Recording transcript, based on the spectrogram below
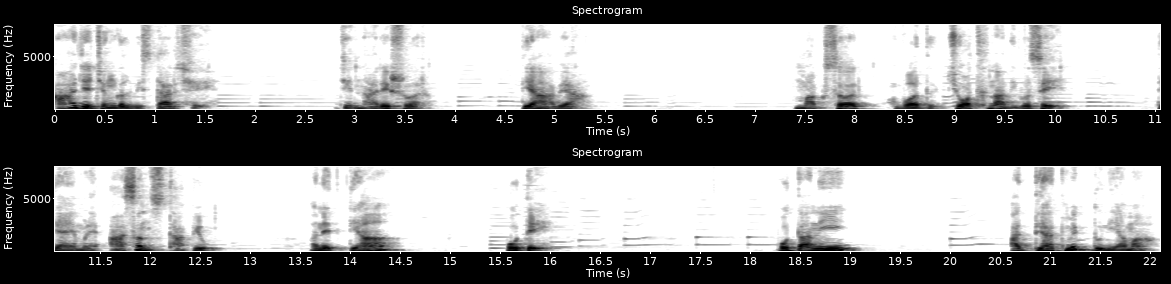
આ જે જંગલ વિસ્તાર છે, જે નારેશ્વર, ત્યાં આવ્યા. માગસર વધ ચોથના દિવસે ત્યાં એમણે આસન સ્થાપ્યું અને ત્યાં પોતે પોતાની આધ્યાત્મિક દુનિયામાં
